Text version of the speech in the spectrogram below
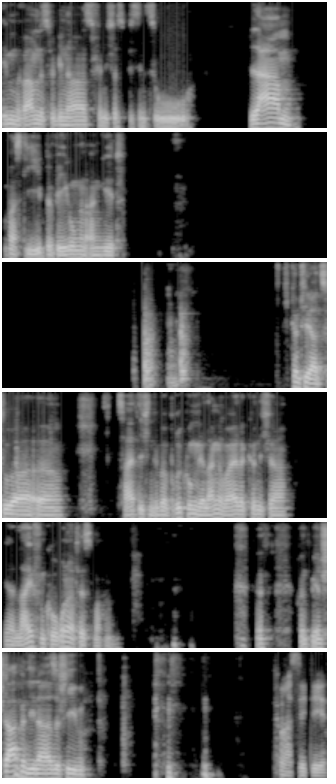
im Rahmen des Webinars finde ich das ein bisschen zu lahm, was die Bewegungen angeht. Ich könnte ja zur äh, zeitlichen Überbrückung der Langeweile, könnte ich ja, ja live einen Corona-Test machen. und mir einen Stab in die Nase schieben. Du hast Ideen.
